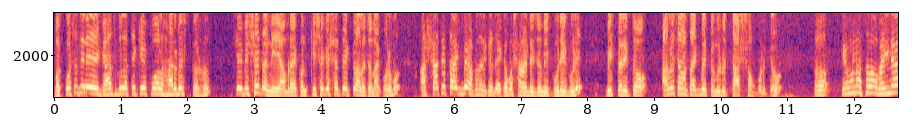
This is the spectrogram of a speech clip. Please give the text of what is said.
বা কতদিনে এই গাছগুলা থেকে ফল হারভেস্ট করল সেই বিষয়টা নিয়ে আমরা এখন কৃষকের সাথে একটু আলোচনা করব। আর সাথে থাকবে আপনাদেরকে দেখাবো সারাটি জমি ঘুরে ঘুরে বিস্তারিত আলোচনা থাকবে টমেটো চাষ সম্পর্কেও। তো কেমন আছো ভাই না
